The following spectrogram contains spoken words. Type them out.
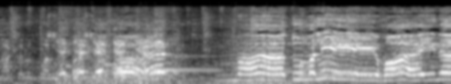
ના કરો મારું જય જય જય જય જય. માં તું મળી હોય ને.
